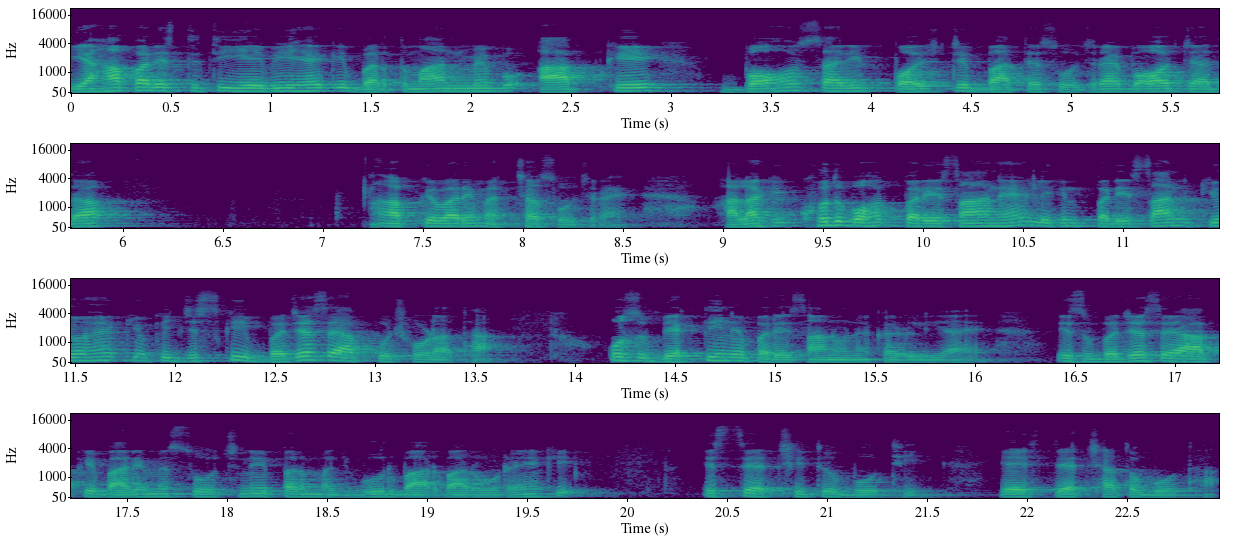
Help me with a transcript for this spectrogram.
यहाँ पर स्थिति ये भी है कि वर्तमान में वो आपके बहुत सारी पॉजिटिव बातें सोच रहा है, बहुत ज़्यादा आपके बारे में अच्छा सोच रहा है। हालाँकि खुद बहुत परेशान है, लेकिन परेशान क्यों है? क्योंकि जिसकी वजह से आपको छोड़ा था, उस व्यक्ति ने परेशान उन्हें कर लिया है। इस वजह से आपके बारे में सोचने पर मजबूर बार बार हो रहे हैं कि इससे अच्छी तो वो थी। या इससे अच्छा तो वो था।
